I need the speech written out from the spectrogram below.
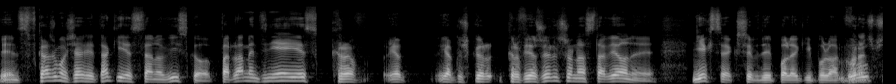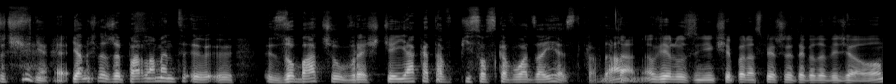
Więc w każdym razie takie jest stanowisko. Parlament nie jest jak jakoś krwiożerczo nastawiony, nie chce krzywdy Polek i Polaków. Wręcz przeciwnie. Ja myślę, że parlament y, y, zobaczył wreszcie, jaka ta pisowska władza jest, prawda? Tak, no wielu z nich się po raz pierwszy tego dowiedziało.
